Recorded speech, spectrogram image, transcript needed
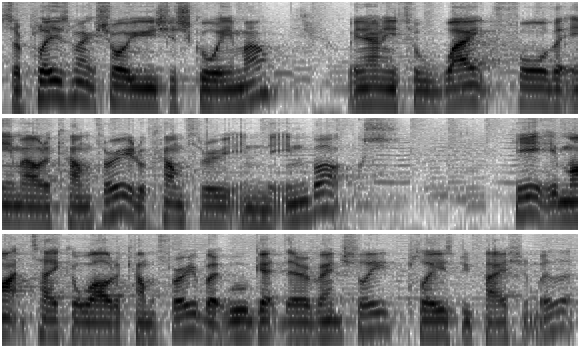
So please make sure you use your school email. We now need to wait for the email to come through. It'll come through in the inbox. Here it might take a while to come through, but we'll get there eventually. Please be patient with it.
